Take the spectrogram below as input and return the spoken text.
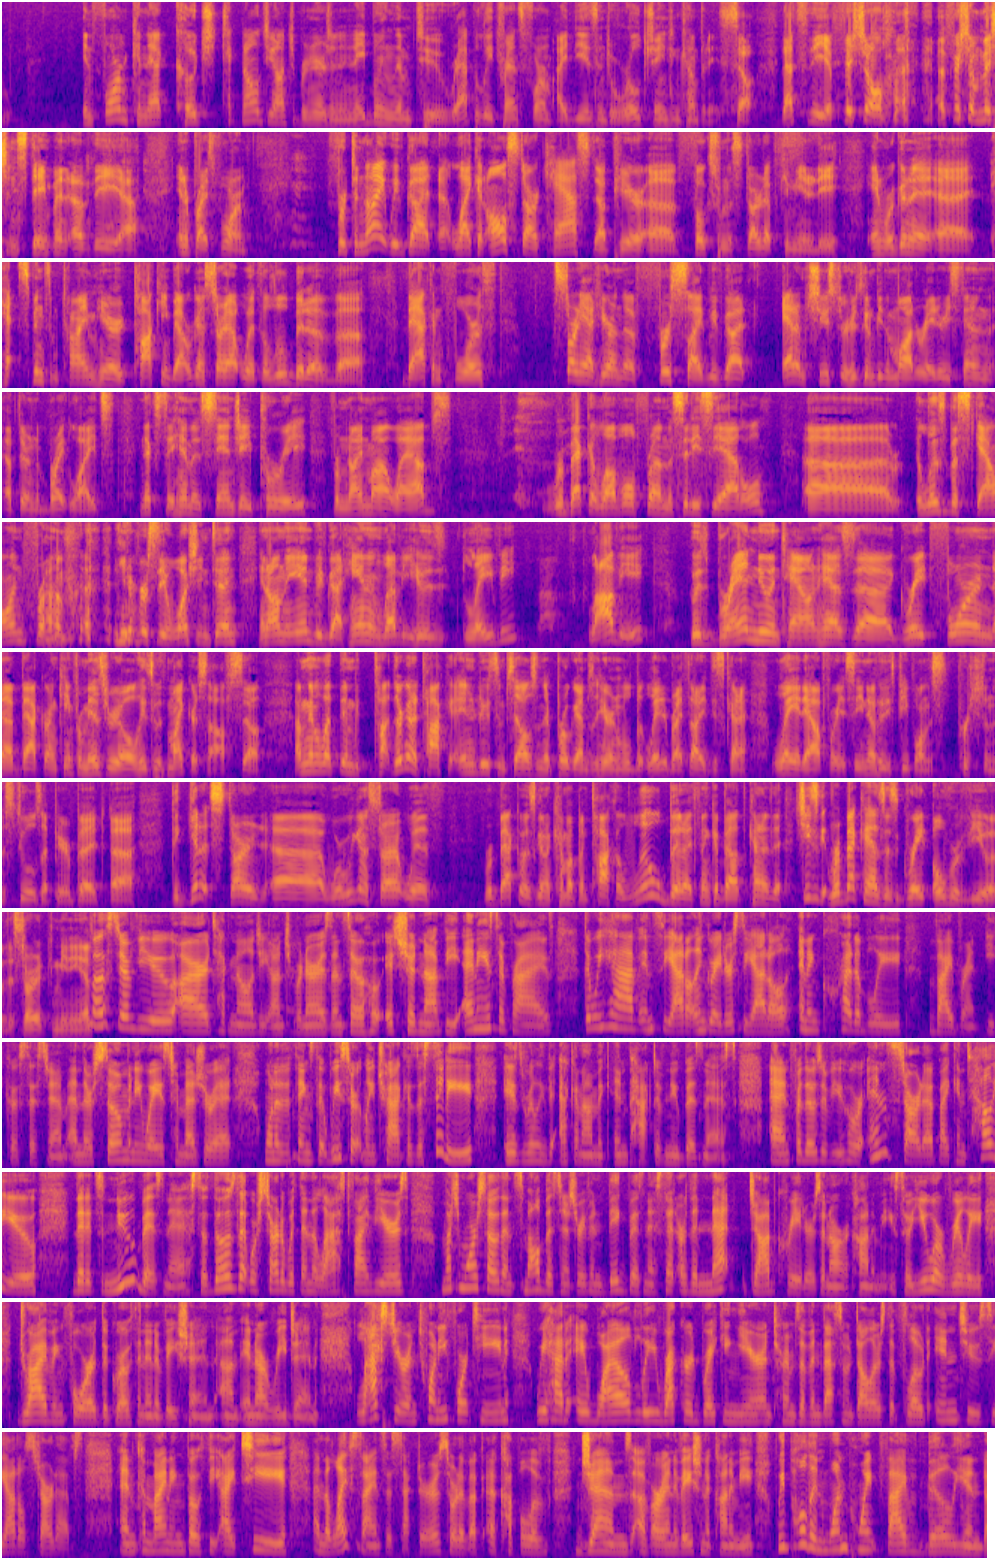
inform, connect, coach technology entrepreneurs and enabling them to rapidly transform ideas into world-changing companies. So that's the official, official mission statement of the uh, Enterprise Forum. For tonight, we've got uh, like an all-star cast up here of folks from the startup community, and we're going to uh, spend some time here talking about, we're going to start out with a little bit of uh, back and forth. Starting out here on the first slide, we've got Adam Schuster, who's going to be the moderator. He's standing up there in the bright lights. Next to him is Sanjay Puri from Nine Mile Labs, Rebecca Lovell from the city of Seattle, uh, Elizabeth Scallon from University of Washington, and on the end we've got Hanan Levy, who's Levy, Lavi, who's brand new in town, has a great foreign uh, background, came from Israel. He's with Microsoft. So I'm going to let them talk. They're going to talk, introduce themselves and their programs here in a little bit later, but I thought I'd just kind of lay it out for you so you know who these people on this, perched on the stools up here. But uh, to get it started, uh, were we going to start with Rebecca is going to come up and talk a little bit, I think, about kind of the. She's Rebecca has this great overview of the startup community. Most of you are technology entrepreneurs, and so it should not be any surprise that we have in Seattle, in Greater Seattle, an incredibly vibrant ecosystem, and there's so many ways to measure it. One of the things that we certainly track as a city is really the economic impact of new business. And for those of you who are in startup, I can tell you that it's new business. So those that were started within the last five years, much more so than small business or even big business that are the net job creators in our economy. So you are really driving forward the growth and innovation um, in our region. Last year in 2014, we had a wildly record breaking year in terms of investment dollars that flowed into Seattle startups. And combining both the IT and the life sciences sectors, sort of a, a couple of gems of our innovation economy, we pulled in $1.5 billion.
